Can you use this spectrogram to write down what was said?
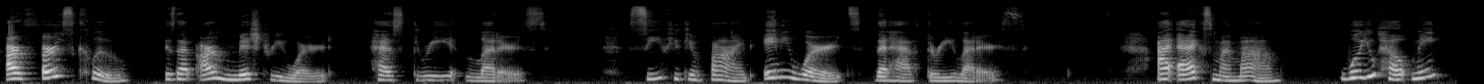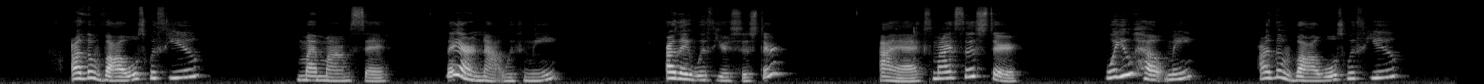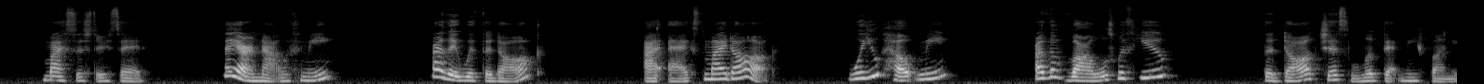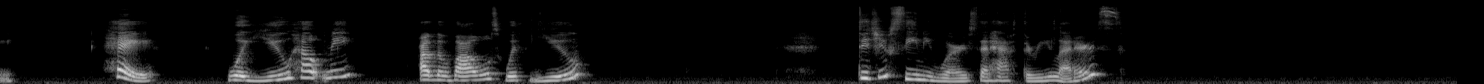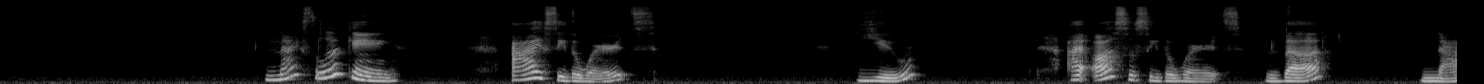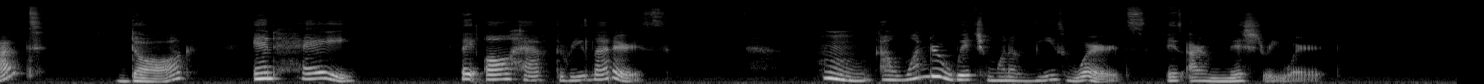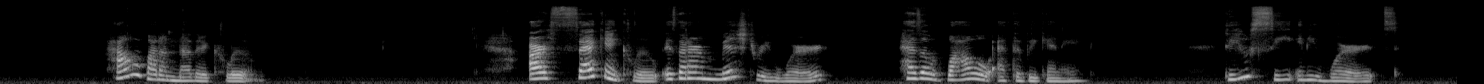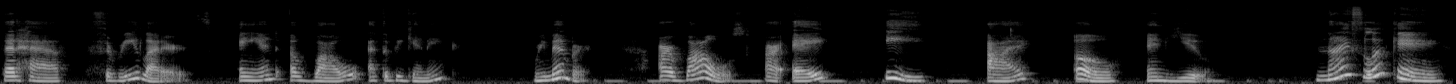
Our first clue is that our mystery word has three letters. See if you can find any words that have three letters. I asked my mom, Will you help me? Are the vowels with you? My mom said, They are not with me. Are they with your sister? I asked my sister, Will you help me? Are the vowels with you? My sister said, They are not with me. Are they with the dog? I asked my dog, Will you help me? Are the vowels with you? The dog just looked at me funny. Hey, will you help me? Are the vowels with you? Did you see any words that have three letters? Nice looking. I see the words you. I also see the words the, not, dog, and hey. They all have three letters. Hmm, I wonder which one of these words is our mystery word. How about another clue? Our second clue is that our mystery word has a vowel at the beginning. Do you see any words that have three letters and a vowel at the beginning? Remember, our vowels are A, E, I, O, and U. Nice looking.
